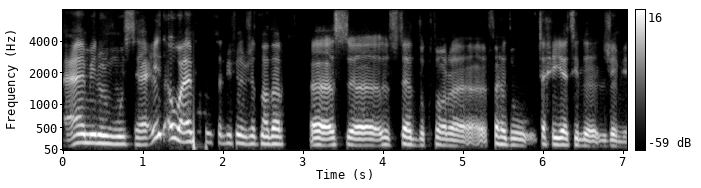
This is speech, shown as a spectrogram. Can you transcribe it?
عامل مساعد أو عامل سلبي في وجهه نظر آه، أستاذ الدكتور فهد وتحياتي للجميع.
